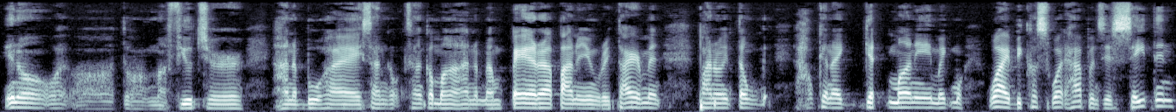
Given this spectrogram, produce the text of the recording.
You know, oh, to, my future, hanap buhay, saan, saan ka mga hanap ng pera, paano yung retirement, paano itong, how can I get money, make more, why? Because what happens is Satan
